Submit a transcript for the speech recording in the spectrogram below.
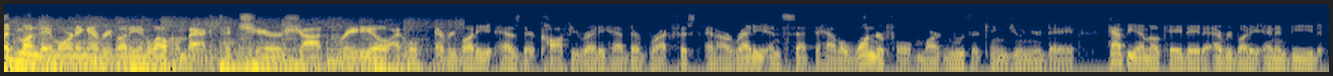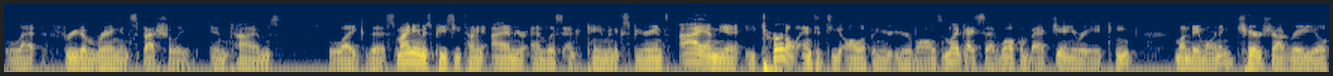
Good Monday morning, everybody, and welcome back to Chair Shot Radio. I hope everybody has their coffee ready, had their breakfast, and are ready and set to have a wonderful Martin Luther King Jr. Day. Happy MLK Day to everybody, and indeed, let freedom ring, especially in times like this. My name is PC Tunney. I am your endless entertainment experience. I am the eternal entity all up in your earballs. And like I said, welcome back, January 18th, Monday morning, Chair Shot Radio,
